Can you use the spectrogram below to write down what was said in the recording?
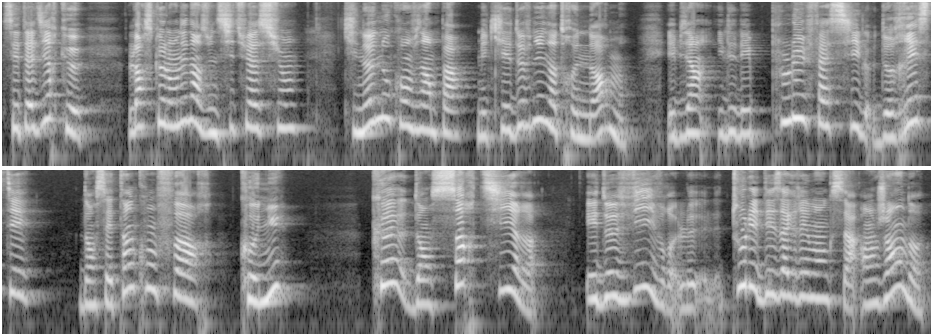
C'est-à-dire que lorsque l'on est dans une situation qui ne nous convient pas, mais qui est devenue notre norme, eh bien il est plus facile de rester dans cet inconfort connu que d'en sortir et de vivre tous les désagréments que ça engendre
